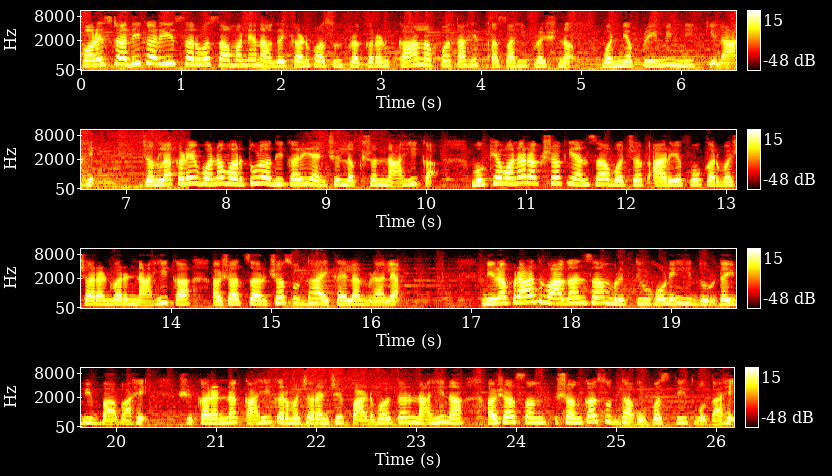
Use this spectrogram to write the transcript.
फॉरेस्ट अधिकारी सर्वसामान्य नागरिकांपासून प्रकरण का लपवत आहेत असाही प्रश्न वन्यप्रेमींनी केला आहे. जंगलाकडे वनवर्तुळ अधिकारी यांचे लक्ष नाही का? मुख्य वनरक्षक यांचा वचक आर एफ ओ कर्मचाऱ्यांवर नाही का अशा चर्चा सुद्धा ऐकायला मिळाल्या. निरपराध वाघांचा मृत्यू होणे ही दुर्दैवी बाब आहे. शिकाऱ्यांना काही कर्मचाऱ्यांचे पाठबळ तर नाही ना अशा शंका सुद्धा उपस्थित होत आहे.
